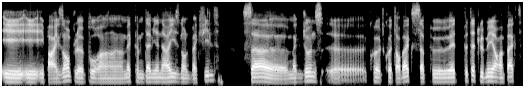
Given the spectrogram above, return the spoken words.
Et, par exemple pour un mec comme Damian Harris dans le backfield ça, Mac Jones, quarterback, ça peut être peut-être le meilleur impact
